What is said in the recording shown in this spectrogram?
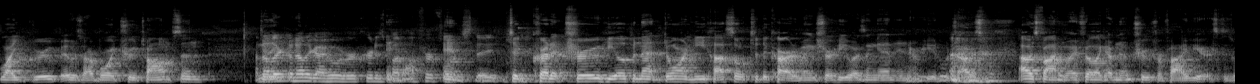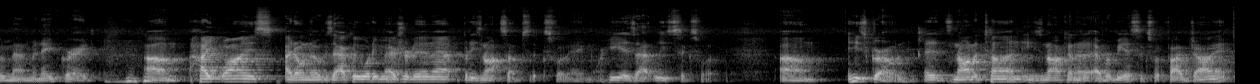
light group, it was our boy True Thompson. Another another guy who would recruit his butt off for Florida State. To credit True, he opened that door and he hustled to the car to make sure he wasn't getting interviewed, which I was I was fine with. I feel like I've known True for five years because we met him in eighth grade. Um, height wise, I don't know exactly what he measured in at, but he's not sub six foot anymore. He is at least six foot. Um, he's grown. It's not a ton. He's not going to ever be a six foot five giant,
